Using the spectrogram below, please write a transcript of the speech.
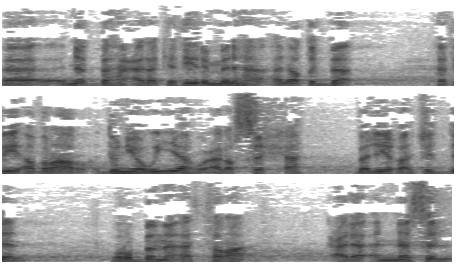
آه، نبه على كثير منها الأطباء. ففيه أضرار دنيوية وعلى الصحة بليغة جدا وربما أثر على النسل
